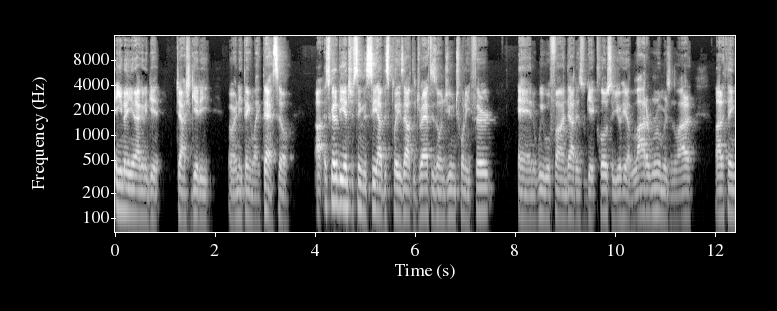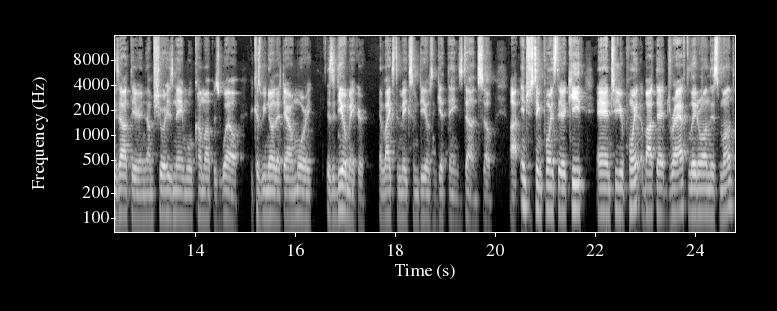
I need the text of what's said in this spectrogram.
and you know you're not going to get Josh Giddey or anything like that. So uh, it's going to be interesting to see how this plays out. The draft is on June 23rd, and we will find out as we get closer. You'll hear a lot of rumors and a lot of a lot of things out there, and I'm sure his name will come up as well because we know that Daryl Morey is a deal maker and likes to make some deals and get things done. So uh, interesting points there, Keith. And to your point about that draft later on this month,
